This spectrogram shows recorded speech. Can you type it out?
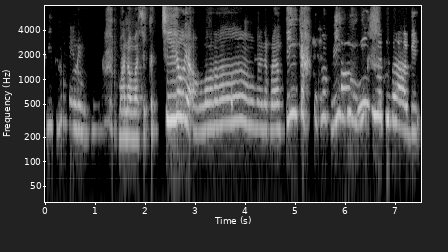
Gitu Pak. mana masih kecil ya Allah. Banyak banget tingkah. Gue bingung. Tiba-tiba Abi.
